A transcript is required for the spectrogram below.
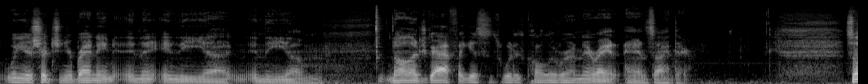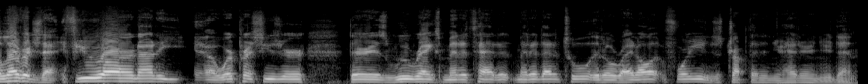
when you're searching your brand name in the in the uh, in the um, knowledge graph. I guess is what it's called over on the right hand side there. So leverage that. If you are not a, a WordPress user, there is WooRank's metadata, metadata tool. It'll write all it for you and just drop that in your header and you're done.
